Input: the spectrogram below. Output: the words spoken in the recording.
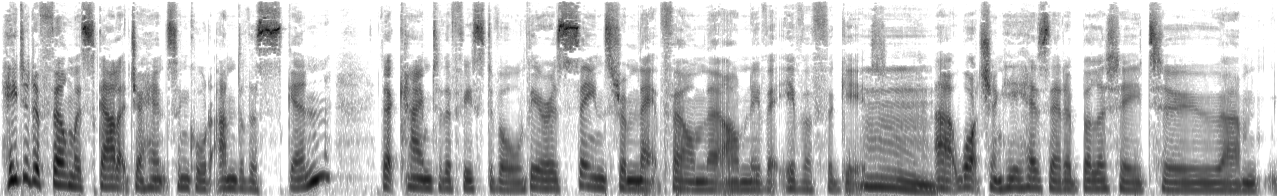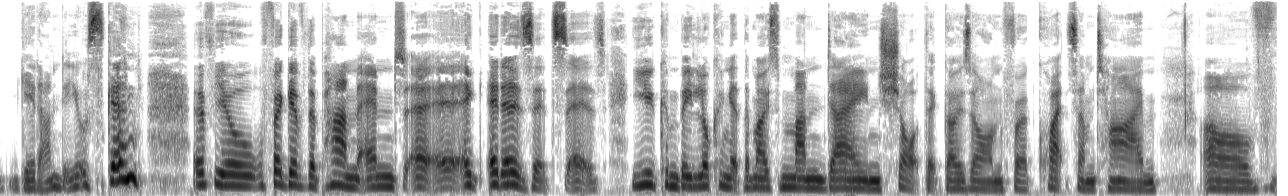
he did a film with Scarlett Johansson called Under the Skin that came to the festival. There are scenes from that film that I'll never ever forget. Uh, watching, he has that ability to um, get under your skin, if you'll forgive the pun. And uh, it, it is. It's, it's you can be looking at the most mundane shot that goes on for quite some time of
